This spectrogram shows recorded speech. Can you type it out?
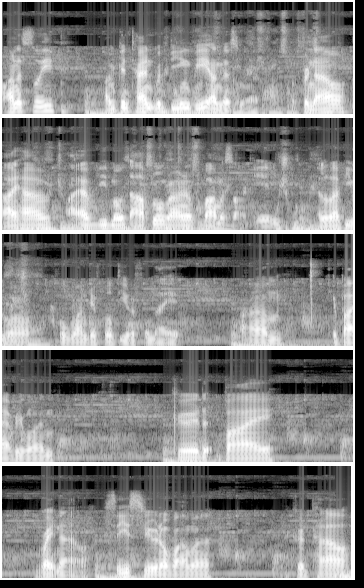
Honestly, I'm content with being beat on this one. But for now, I have I have the most optimal run of Obama Saw game. I love you all. A wonderful, beautiful night. Um, goodbye, everyone. Goodbye. Right now. See you soon, Obama. Good pal.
